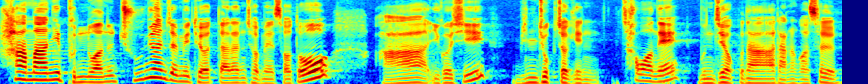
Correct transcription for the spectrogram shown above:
하만이 분노하는 중요한 점이 되었다는 점에서도 아 이것이 민족적인 차원의 문제였구나라는 것을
